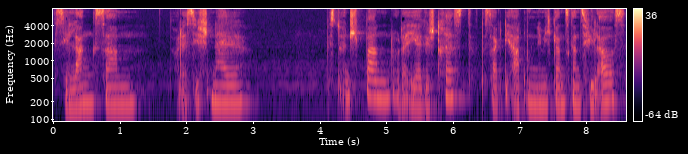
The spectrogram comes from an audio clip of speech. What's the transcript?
Ist sie langsam oder ist sie schnell? Bist du entspannt oder eher gestresst? Das sagt die Atmung nämlich ganz, ganz viel aus.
